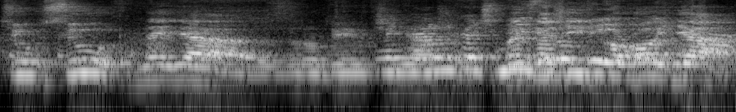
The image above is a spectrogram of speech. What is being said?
цю всю не я зробив. Чи я. Михайлович, Ви ми кажіть, зробили. кого я.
